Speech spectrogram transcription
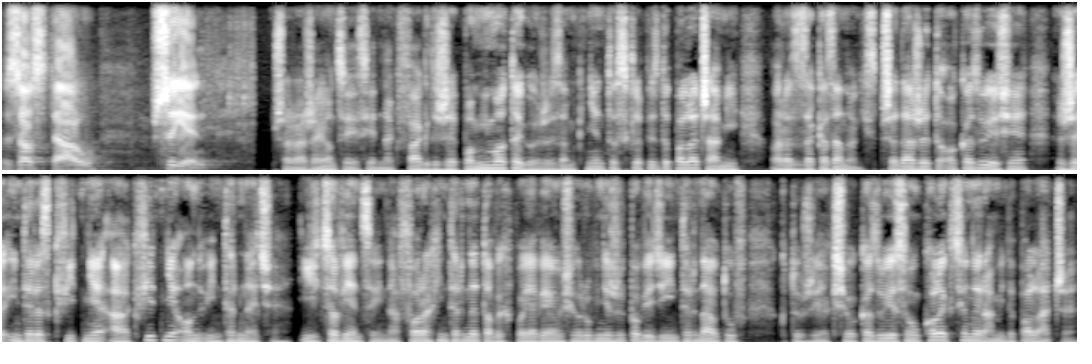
został przyjęty. Przerażający jest jednak fakt, że pomimo tego, że zamknięto sklepy z dopalaczami oraz zakazano ich sprzedaży, to okazuje się, że interes kwitnie, a kwitnie on w internecie. I co więcej, na forach internetowych pojawiają się również wypowiedzi internautów, którzy jak się okazuje są kolekcjonerami dopalaczy.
